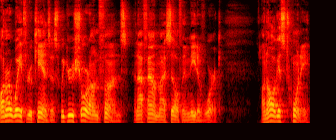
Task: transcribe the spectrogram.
On our way through Kansas, we grew short on funds, and I found myself in need of work. On August 20,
